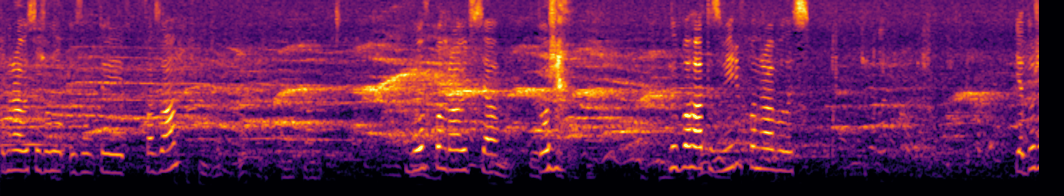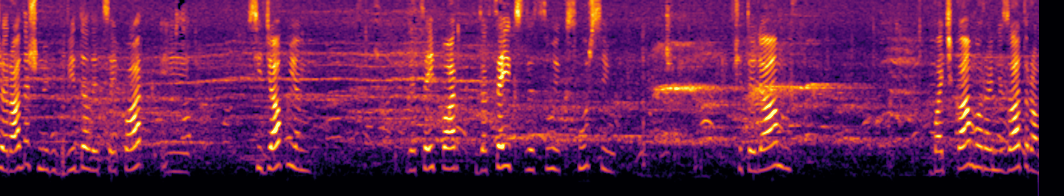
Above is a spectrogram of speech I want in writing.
Понравился жол- фазан. Вовк понравився теж. Ну, багато звірів понравилось. Я дуже рада, що ми відвідали цей парк і всі дякуємо за цей парк, за, цей, за цю екскурсію вчителям, батькам, організаторам.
